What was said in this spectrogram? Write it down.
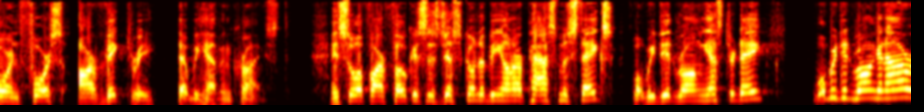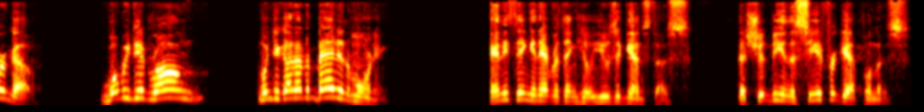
or enforce our victory that we have in Christ. And so if our focus is just going to be on our past mistakes, what we did wrong yesterday, what we did wrong an hour ago, what we did wrong when you got out of bed in the morning. Anything and everything he'll use against us that should be in the sea of forgetfulness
